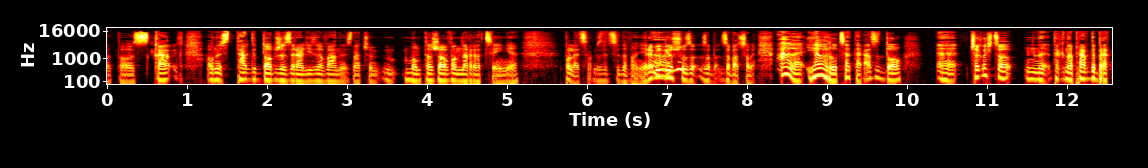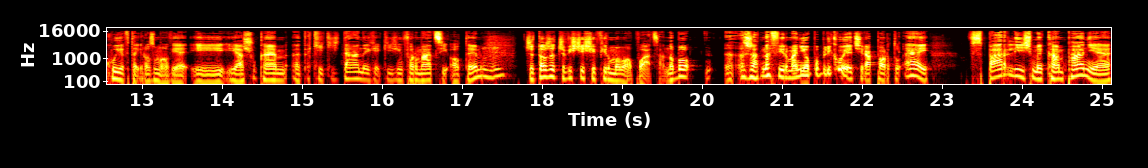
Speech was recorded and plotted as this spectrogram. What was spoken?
e, to jest, on jest tak dobrze zrealizowany, znaczy montażowo, narracyjnie. Polecam, zdecydowanie. Remigiuszu, no. zobacz sobie. Ale ja wrócę teraz do E, czegoś, co tak naprawdę brakuje w tej rozmowie i ja szukałem e, takich jakichś danych, jakichś informacji o tym, mhm. czy to rzeczywiście się firmom opłaca. No bo e, żadna firma nie opublikuje ci raportu, ej, wsparliśmy kampanię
